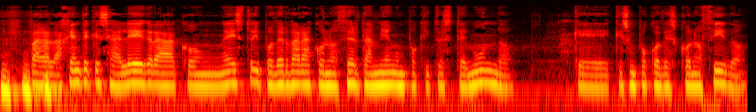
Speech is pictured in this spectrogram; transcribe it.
para la gente que se alegra con esto y poder dar a conocer también un poquito este mundo. Que, es un poco desconocido.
